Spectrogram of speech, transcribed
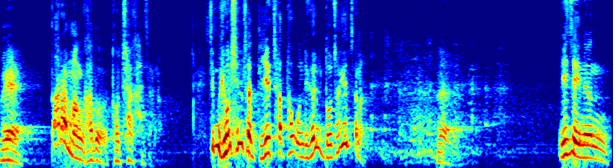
왜? 따라만 가도 도착하잖아. 지금 효심사 뒤에 차 타고 오는데 효심 도착했잖아. 네. 이제는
